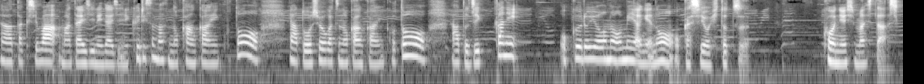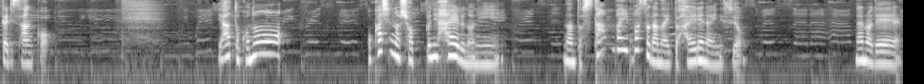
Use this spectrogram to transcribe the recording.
私はまあ大事に大事にクリスマスのカンカン1個とあとお正月のカンカン1個とあと実家に送る用のお土産のお菓子を1つ購入しました。しっかり3個。いやあとこのお菓子のショップに入るのになんとスタンバイパスがないと入れないんですよ。なので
